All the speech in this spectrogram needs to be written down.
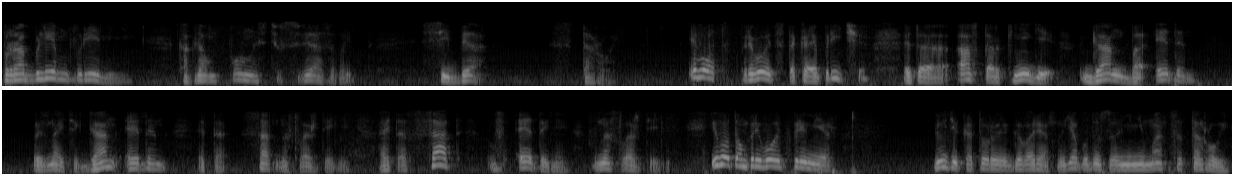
проблем времени, когда он полностью связывает себя с второй. И вот приводится такая притча. Это автор книги Ган Баэден. Вы знаете, Ган Эден – это сад наслаждений. А это сад в Эдене, в наслаждении. И вот он приводит пример. Люди, которые говорят, ну я буду заниматься Тарой,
